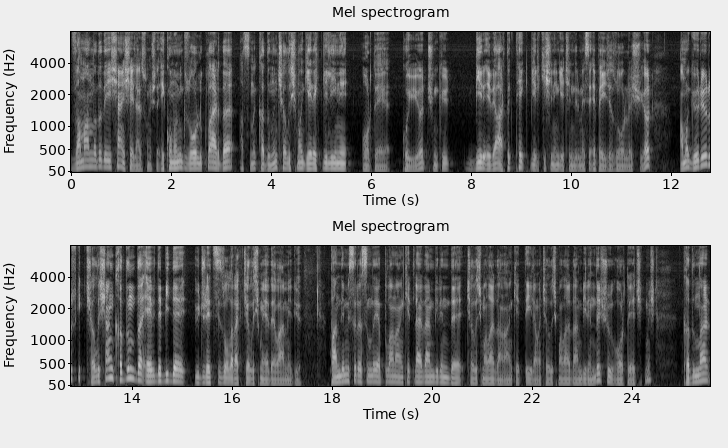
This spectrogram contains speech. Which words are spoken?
zamanla da değişen şeyler sonuçta. Ekonomik zorluklar da aslında kadının çalışma gerekliliğini ortaya koyuyor. Çünkü bir evi artık tek bir kişinin geçindirmesi epeyce zorlaşıyor. Ama görüyoruz ki çalışan kadın da evde bir de ücretsiz olarak çalışmaya devam ediyor. Pandemi sırasında yapılan anketlerden birinde, çalışmalardan anket değil ama çalışmalardan birinde şu ortaya çıkmış. Kadınlar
